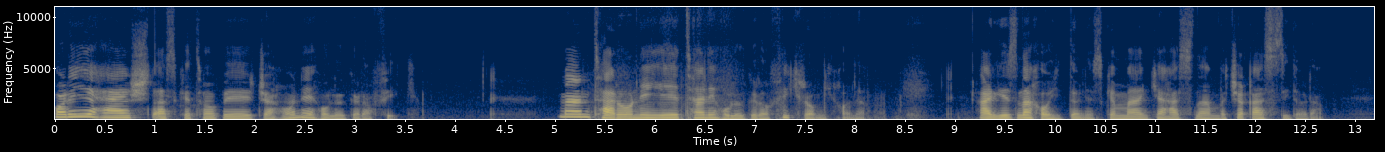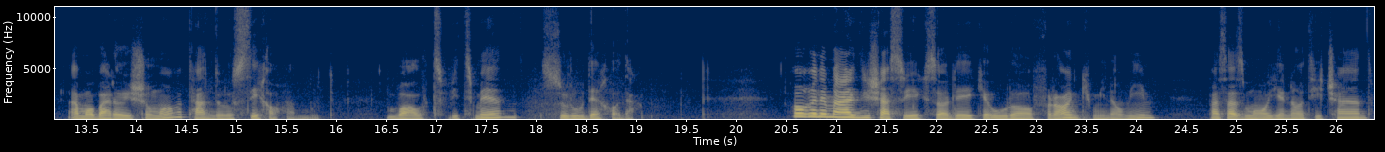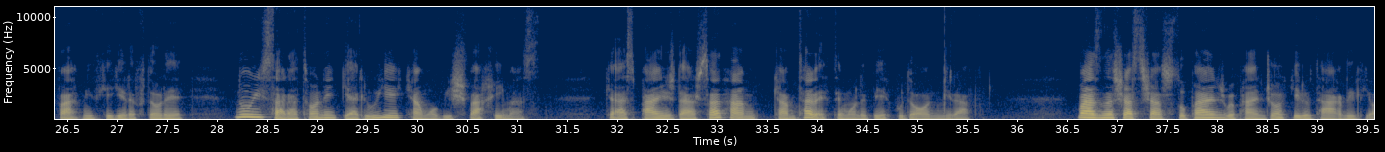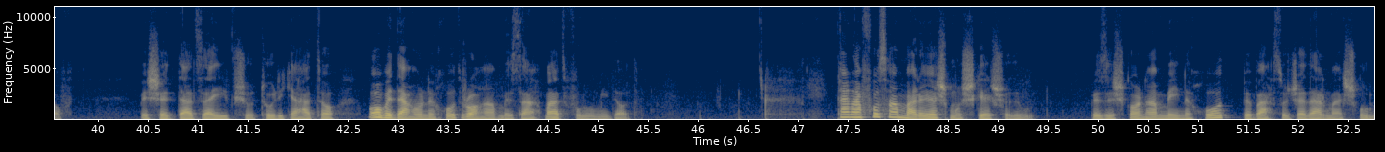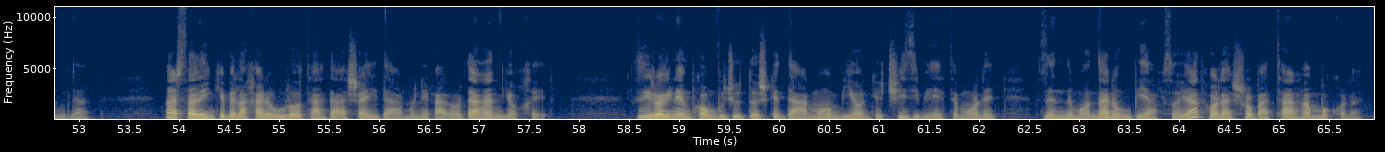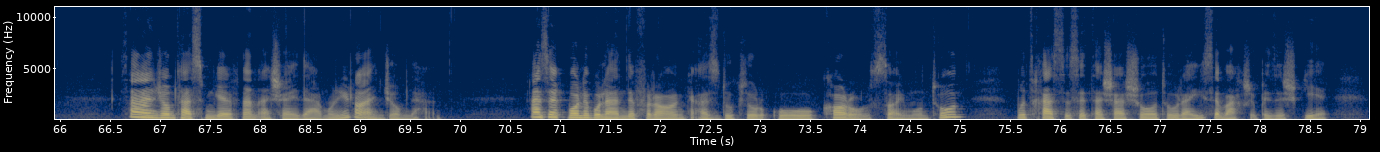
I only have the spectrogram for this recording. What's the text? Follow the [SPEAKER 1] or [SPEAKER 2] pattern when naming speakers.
[SPEAKER 1] پاره هشت از کتاب جهان هولوگرافیک. من ترانه تن هولوگرافیک را می‌خوانم. هرگز نخواهید دانست که من که هستم و چه قصدی دارم. اما برای شما تندرستی خواهم بود. والت ویتمن سرود خودم. عاقل مردی 61 ساله که او را فرانک مینامیم پس از معایناتی چند فهمید که گرفتار نوعی سرطان گلوی کم و بیش وخیم است که از پنج درصد هم کمتر احتمال بهبود آن می‌رفت. وزنش از 65 به 50 کیلو تقلیل یافت. به شدت ضعیف شد طوری که حتی آب دهان خود را هم به زحمت فرو می‌داد. تنفس هم برایش مشکل شده بود. پزشکان هم بین خود به بحث و جدل مشغول بودند. بر سر اینکه بالاخره او را تحت اشعه درمانی قرار دهند یا خیر. زیرا این امکان وجود داشت که درمان بیان که چیزی به احتمال زنده ماندن او بیافزاید حالش را بدتر هم بکند سرانجام تصمیم گرفتن اشعه درمانی را انجام دهند. از اقبال بلند فرانک از دکتر او کارول سایمونتون متخصص تشعشعات و رئیس بخش پزشکی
